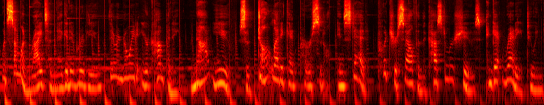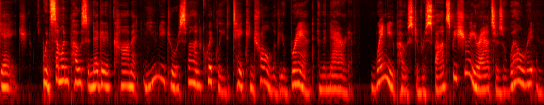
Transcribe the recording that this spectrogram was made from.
When someone writes a negative review, they're annoyed at your company, not you. So don't let it get personal. Instead, put yourself in the customer's shoes and get ready to engage. When someone posts a negative comment, you need to respond quickly to take control of your brand and the narrative. When you post a response, be sure your answers are well written,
